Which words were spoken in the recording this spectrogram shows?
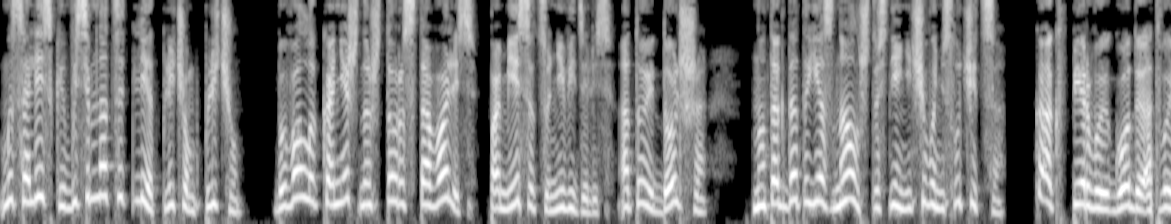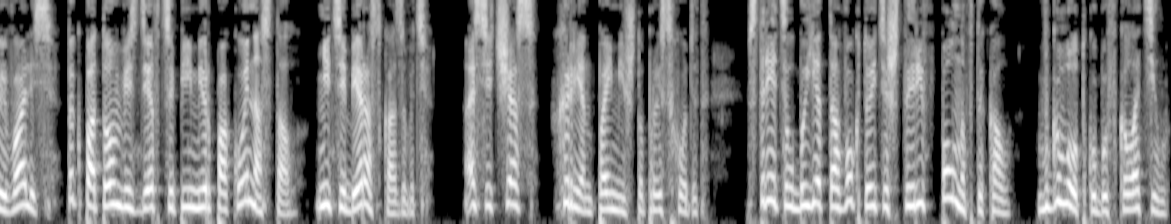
мы с Олеськой восемнадцать лет плечом к плечу. Бывало, конечно, что расставались, по месяцу не виделись, а то и дольше. Но тогда-то я знал, что с ней ничего не случится. Как в первые годы отвоевались, так потом везде в цепи мир покой настал. Не тебе рассказывать. А сейчас хрен пойми, что происходит. Встретил бы я того, кто эти штыри в пол навтыкал, в глотку бы вколотил.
